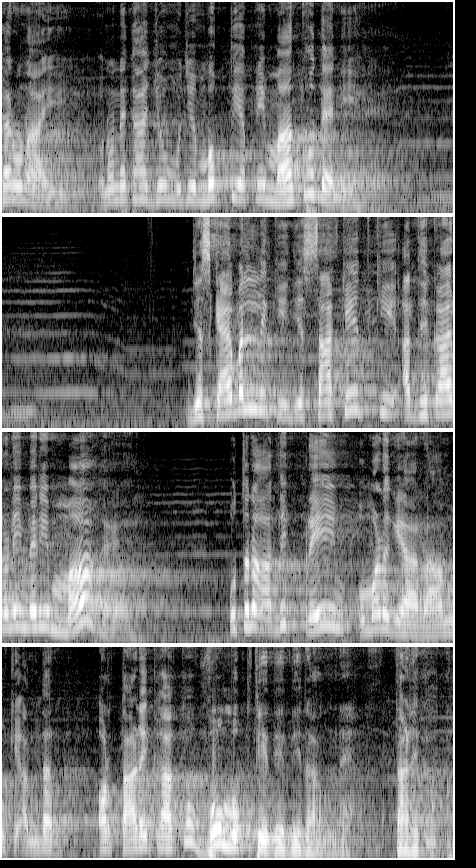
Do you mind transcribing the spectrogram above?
करुणा आई। उन्होंने कहा, जो मुझे मुक्ति अपनी माँ को देनी है, जिस कैवल्य की, जिस साकेत की अधिकारिणी मेरी माँ है, उतना अधिक प्रेम उमड़ गया राम के अंदर, और ताड़िका को वो मुक्ति दे दी राम ने ताड़िका को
